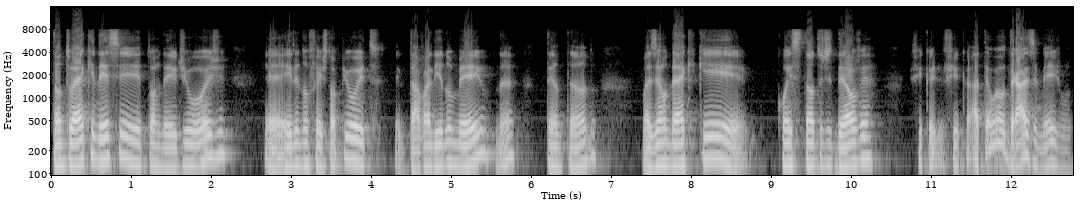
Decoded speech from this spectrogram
tanto é que nesse torneio de hoje é, ele não fez top 8. Ele estava ali no meio, né? Tentando. Mas é um deck que, com esse tanto de Delver, fica. fica até o Eldrazi mesmo.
